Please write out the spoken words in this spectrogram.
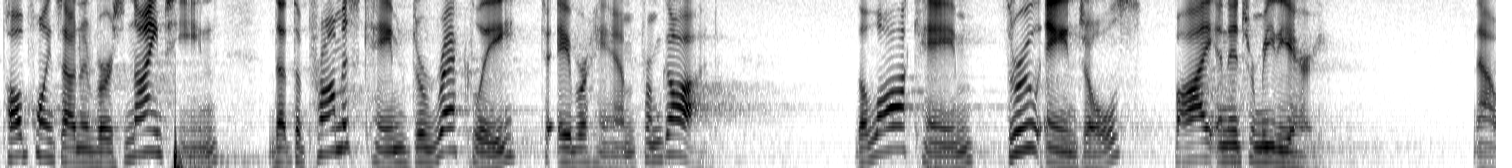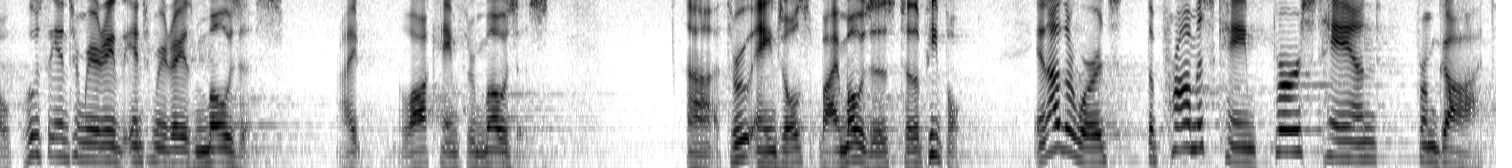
Paul points out in verse 19 that the promise came directly to Abraham from God. The law came through angels by an intermediary. Now, who's the intermediary? The intermediary is Moses, right? The law came through Moses, uh, through angels by Moses to the people. In other words, the promise came firsthand from God.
